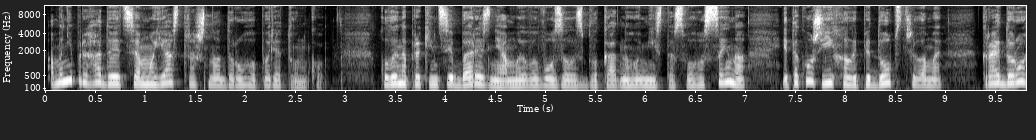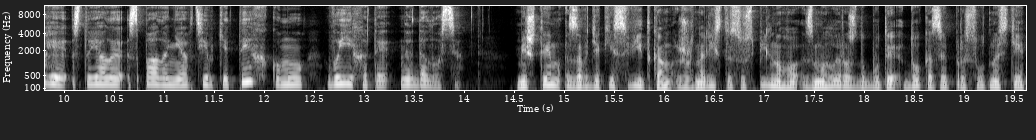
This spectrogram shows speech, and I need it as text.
а мені пригадується моя страшна дорога порятунку. Коли наприкінці березня ми вивозили з блокадного міста свого сина і також їхали під обстрілами, край дороги стояли спалені автівки тих, кому виїхати не вдалося. Між тим, завдяки свідкам, журналісти Суспільного змогли роздобути докази присутності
